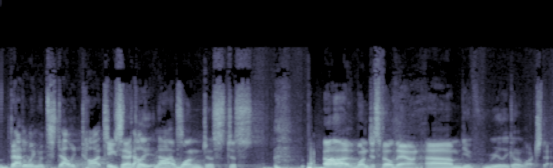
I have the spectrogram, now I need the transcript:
Battling with stalactites. and Exactly. Uh, one just just Ah, one just fell down. Um, you've really got to watch that.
